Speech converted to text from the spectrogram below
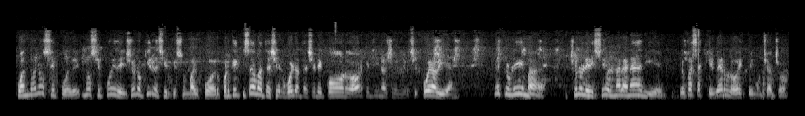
cuando no se puede, no se puede. Yo no quiero decir que es un mal jugador, porque quizás va a taller, vuelva a Taller de Córdoba, Argentina Junior, si juega bien, no hay problema. Yo no le deseo el mal a nadie. Lo que pasa es que verlo este muchacho,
